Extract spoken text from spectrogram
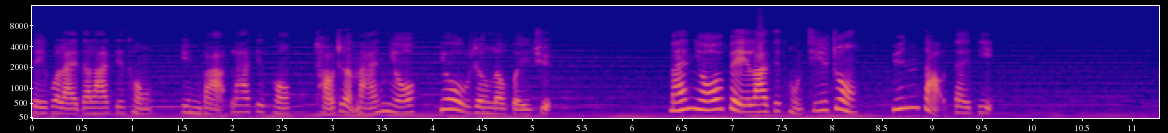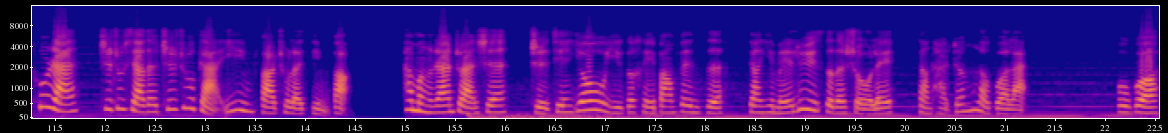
飞过来的垃圾桶，并把垃圾桶朝着蛮牛又扔了回去。蛮牛被垃圾桶击中，晕倒在地。突然，蜘蛛侠的蜘蛛感应发出了警报。他猛然转身，只见又一个黑帮分子将一枚绿色的手雷向他扔了过来。不过，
